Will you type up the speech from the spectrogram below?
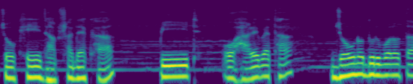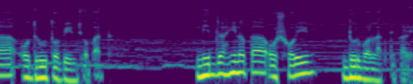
চোখে ঝাপসা দেখা, পিঠ ও হাড়ে ব্যথা, যৌন দুর্বলতা ও দ্রুত বীর্যপাত। নিদ্রাহীনতা ও শরীর দুর্বল লাগতে পারে।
